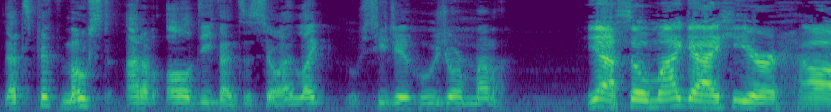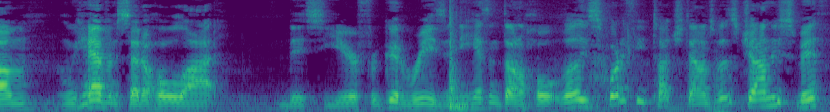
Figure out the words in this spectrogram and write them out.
that's fifth most out of all defenses. So I like CJ, who's your mama. Yeah, so my guy here, um, we haven't said a whole lot this year for good reason. He hasn't done a whole. Well, he's scored a few touchdowns, but it's Jonnu Smith.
